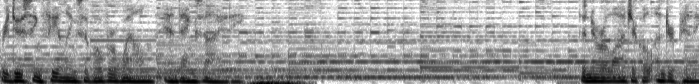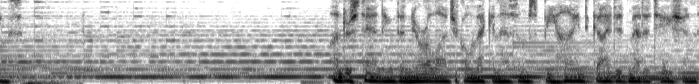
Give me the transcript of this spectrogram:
reducing feelings of overwhelm and anxiety. The neurological underpinnings. Understanding the neurological mechanisms behind guided meditation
